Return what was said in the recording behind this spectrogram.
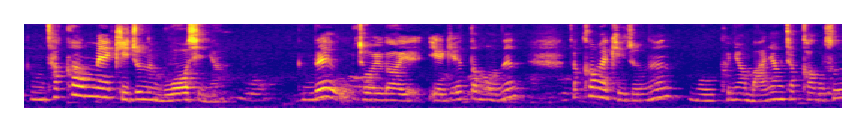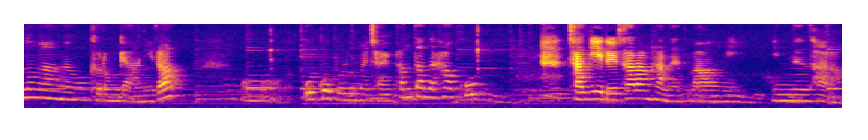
그럼 착함의 기준은 무엇이냐? 근데 저희가 예- 얘기했던 거는 착함의 기준은 뭐 그냥 마냥 착하고 순응하는 그런 게 아니라 어, 옳고 그름을 잘 판단을 하고 자기를 사랑하는 마음이 있는 사람.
